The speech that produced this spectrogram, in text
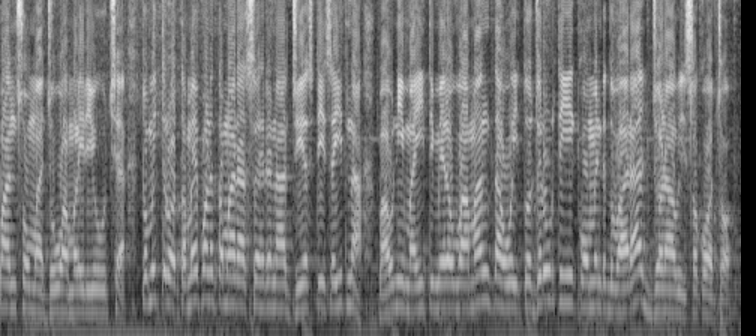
પાંચસોમાં જોવા મળી રહ્યું છે. તો મિત્રો, તમે પણ તમારા શહેરના જીએસટી સહિતના ભાવની માહિતી મેળવવા માંગતા હોય તો જરૂરથી કોમેન્ટ દ્વારા જણાવી શકો છો.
